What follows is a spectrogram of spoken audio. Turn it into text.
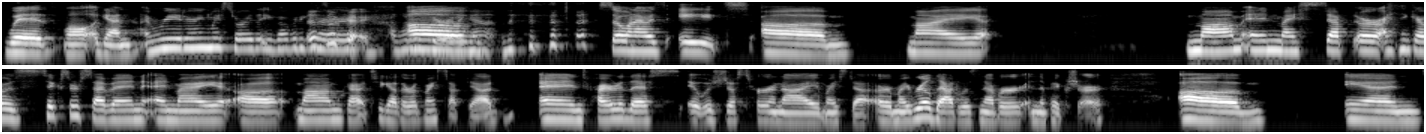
with well again i'm reiterating my story that you've already It's heard okay. I want to hear Um, it again. so when i was eight um my mom and my step or i think i was six or seven and my uh mom got together with my stepdad. And prior to this it was just her and i my step or my real dad was never in the picture. Um and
